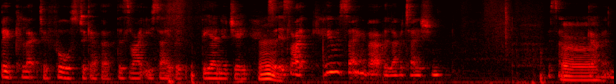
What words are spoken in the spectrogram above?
big collective force together. There's like you say, the the energy. So Mm. it's like who was saying about the levitation? Was that Uh, Gavin?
